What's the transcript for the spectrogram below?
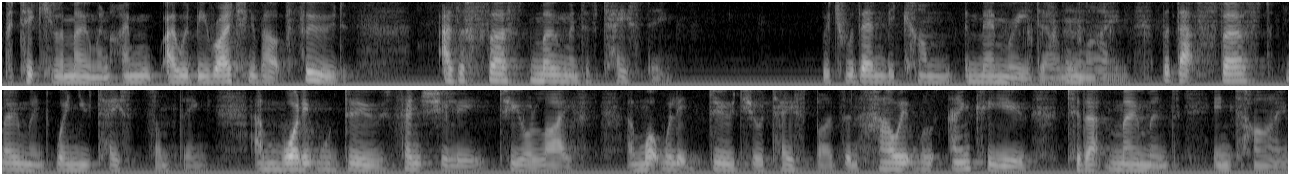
particular moment, I'm, I would be writing about food as a first moment of tasting which will then become a memory down the hmm. line. But that first moment when you taste something and what it will do sensually to your life and what will it do to your taste buds and how it will anchor you to that moment in time.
